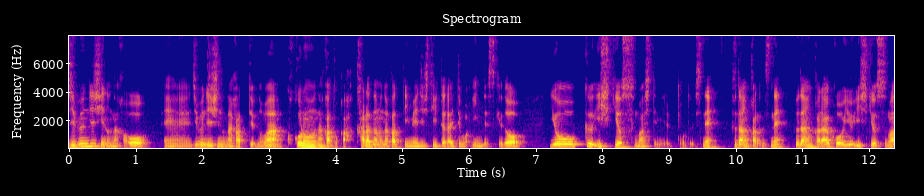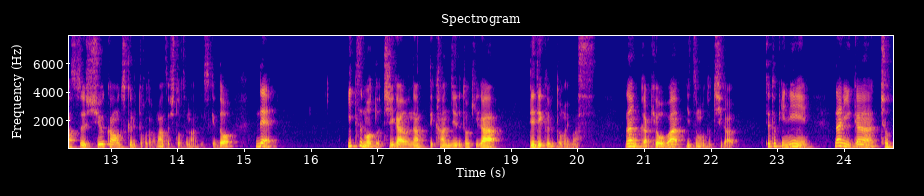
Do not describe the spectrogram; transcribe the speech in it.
自分自身の中を、えー、自分自身の中っていうのは心の中とか体の中ってイメージしていただいてもいいんですけどよーく意識を澄ましてみるってことですね。普段からですね。普段からこういう意識を澄ます習慣を作るってことがまず一つなんですけど、で、いつもと違うなって感じる時が出てくると思います。なんか今日はいつもと違うって時に何かちょっ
